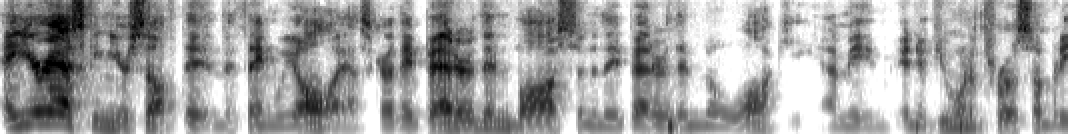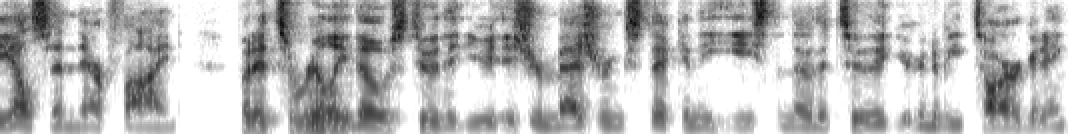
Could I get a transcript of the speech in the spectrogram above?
and you're asking yourself the, the thing we all ask are they better than Boston? Are they better than Milwaukee? I mean, and if you want to throw somebody else in there, fine. But it's really those two that you, is your measuring stick in the East, and they're the two that you're going to be targeting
